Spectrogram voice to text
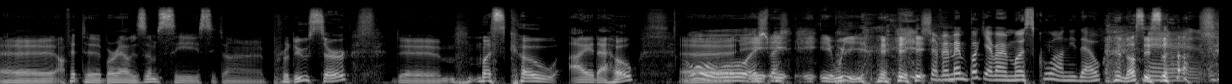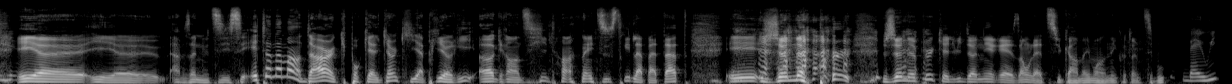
Euh, en fait, euh, Borealism, c'est c'est un producer de Moscow, Idaho. Euh, Oh, et, je- et- et- et oui. Je savais même pas qu'il y avait un Moscou en Idaho. non, c'est Mais- ça. Et, euh, et euh, Hamza nous dit c'est étonnamment dark pour quelqu'un qui, a priori, a grandi dans l'industrie de la patate. Et je ne peux, je ne peux que lui donner raison là-dessus quand même. On écoute un petit bout. Ben oui.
